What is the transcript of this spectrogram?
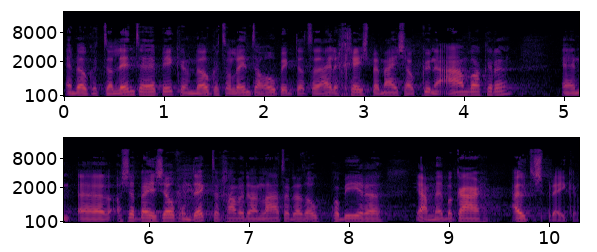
En welke talenten heb ik? En welke talenten hoop ik dat de Heilige Geest bij mij zou kunnen aanwakkeren? En uh, als je dat bij jezelf ontdekt, dan gaan we dan later dat ook proberen ja, met elkaar uit te spreken.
